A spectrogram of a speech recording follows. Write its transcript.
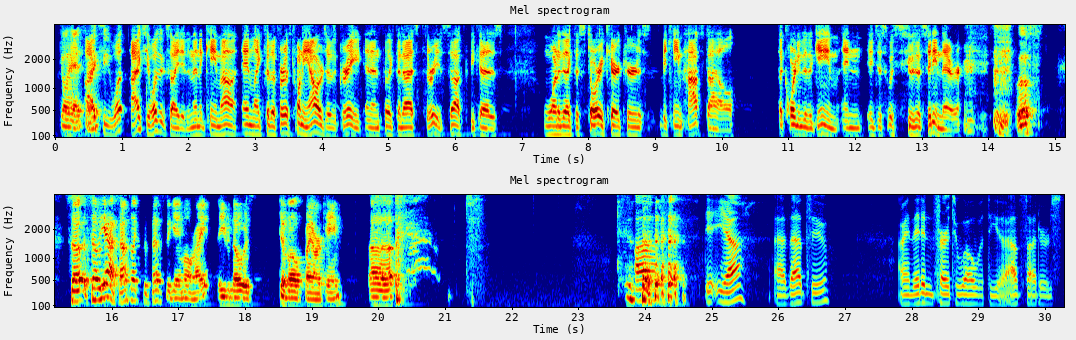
Go ahead. I actually what I actually was excited, and then it came out, and like for the first twenty hours, it was great, and then for like the last three, it sucked because one of the like the story characters became hostile according to the game, and it just was she was just sitting there. Oops. So so yeah, sounds like Bethesda game, all right. Even though it was developed by Arcane. Uh, Uh, yeah, uh, that too. I mean, they didn't fare too well with the uh, Outsiders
